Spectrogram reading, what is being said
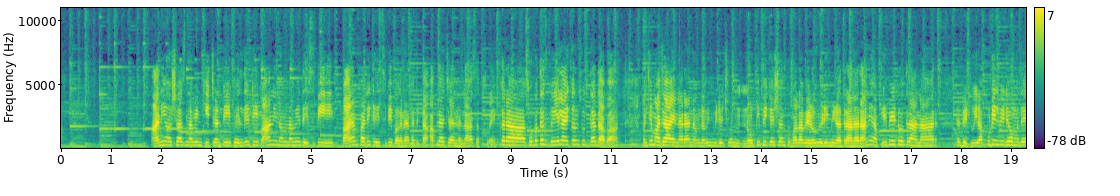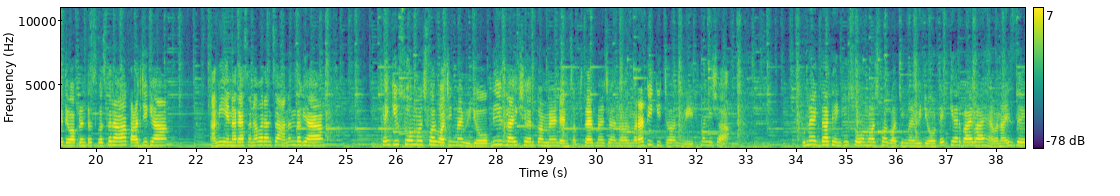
आणि अशाच नवीन किचन टीप हेल्दी टीप आणि नवनवीन रेसिपी पारंपरिक रेसिपी बघण्याकरिता आपल्या चॅनलला सबस्क्राईब करा. सोबतच बेल आयकनसुद्धा दाबा. म्हणजे माझ्या येणाऱ्या नवनवीन व्हिडिओचे नोटिफिकेशन तुम्हाला वेळोवेळी मिळत राहणार आणि आपली भेट होत राहणार. तर भेटूया पुढील व्हिडिओमध्ये तेव्हापर्यंत स्वस्त राहा काळजी घ्या. आणि येणाऱ्या सणावारांचा आनंद घ्या. Thank you so much for watching my video. Please like, share, comment and subscribe my channel Marathi Kitchen with Manisha. पुन्हा एकदा thank you so much for watching my video take care bye bye have a nice day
